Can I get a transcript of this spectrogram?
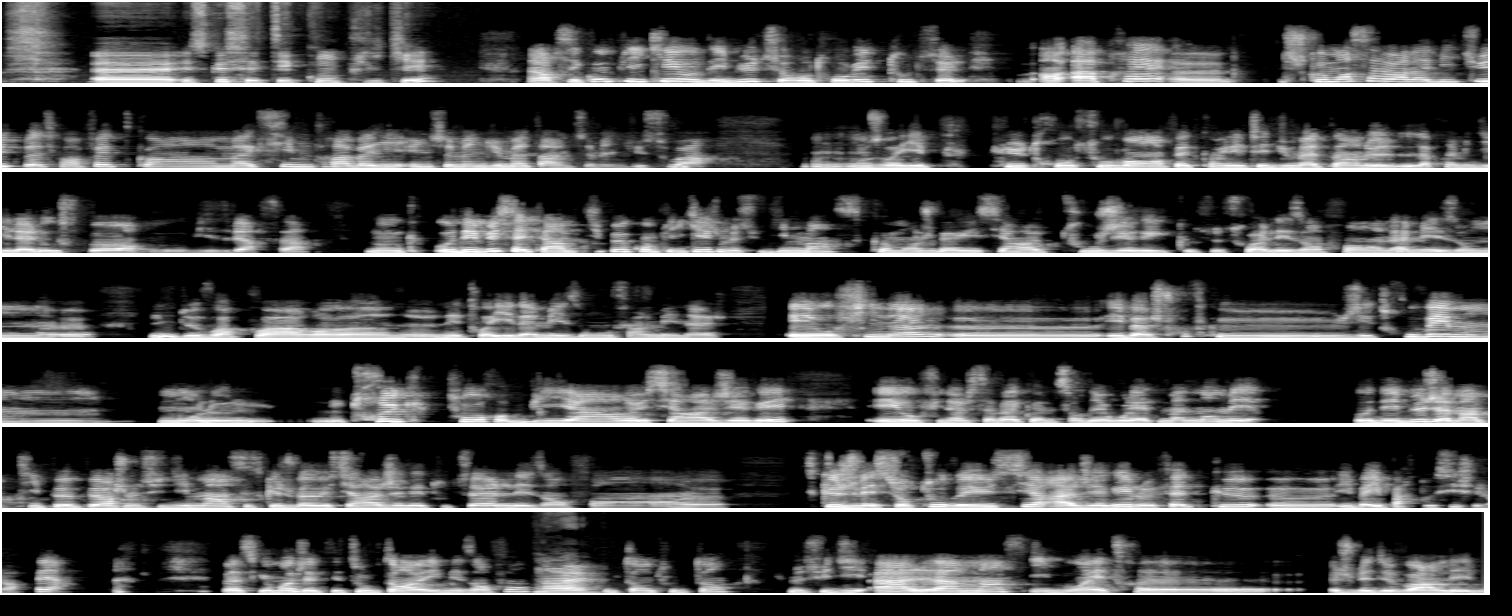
euh, est-ce que c'était compliqué? Alors, c'est compliqué au début de se retrouver toute seule. Après, euh, je commençais à avoir l'habitude parce qu'en fait, quand Maxime travaillait une semaine du matin, une semaine du soir, on, se voyait plus, trop souvent. En fait, quand il était du matin, l'après-midi, il allait au sport ou vice-versa. Donc, au début, ça a été un petit peu compliqué. Je me suis dit, mince, comment je vais réussir à tout gérer, que ce soit les enfants, la maison, les devoirs pour Aaron, nettoyer la maison, faire le ménage. Et au final, euh, et ben, je trouve que j'ai trouvé mon, le, truc pour bien réussir à gérer. Et au final, ça va comme sur des roulettes maintenant. Mais au début, j'avais un petit peu peur. Je me suis dit, mince, est-ce que je vais réussir à gérer toute seule les enfants euh, Est-ce que je vais surtout réussir à gérer le fait que euh, ben, ils partent aussi chez leur père? Parce que moi j'étais tout le temps avec mes enfants, Ouais. tout le temps, tout le temps. Je me suis dit ah là mince, ils vont être, je vais devoir les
